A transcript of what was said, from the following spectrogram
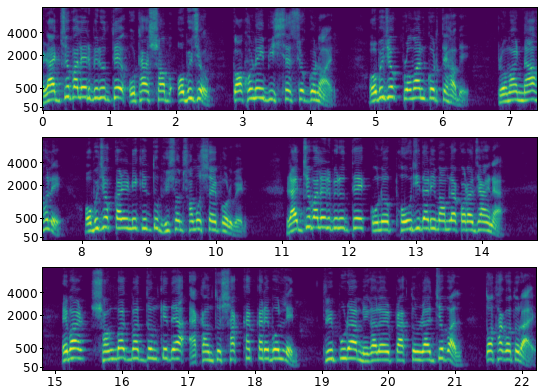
রাজ্যপালের বিরুদ্ধে ওঠা সব অভিযোগ কখনোই বিশ্বাসযোগ্য নয়। অভিযোগ প্রমাণ করতে হবে। প্রমাণ না হলে অভিযোগকারিণী কিন্তু ভীষণ সমস্যায় পড়বেন। রাজ্যপালের বিরুদ্ধে কোনো ফৌজিদারি মামলা করা যায় না। এবার সংবাদ মাধ্যমকে দেয়া একান্ত সাক্ষাৎকারে বললেন ত্রিপুরা মেঘালয়ের প্রাক্তন রাজ্যপাল তথাগত রায়।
